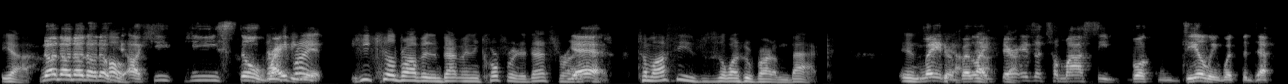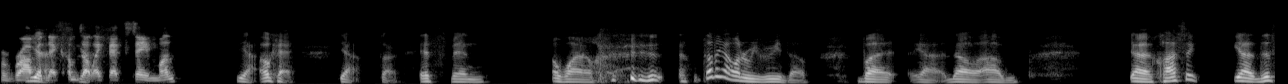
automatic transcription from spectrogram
Yeah, no no no no no Oh. uh, he he's still That's writing right. it he killed Robin in Batman Incorporated. That's right. yeah Tomasi was the one who brought him back. In later, yeah, but yeah, like there yeah. is a Tomasi book dealing with the death of Robin Yes, that comes yes. out like that same month. Yeah. Okay. Yeah. Sorry. It's been a while. Something I want to reread though. But yeah, no. Um. Yeah, classic. Yeah, this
